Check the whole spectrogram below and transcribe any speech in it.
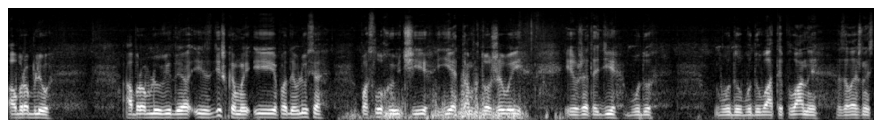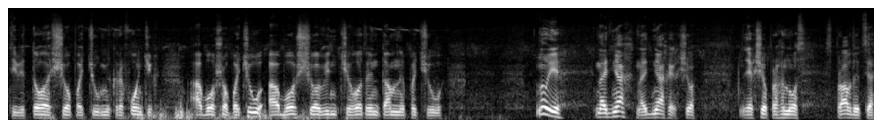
оброблю, оброблю відео із діжками і подивлюся, послухаю, чи є там хто живий. І вже тоді буду, буду будувати плани в залежності від того, що почув мікрофончик, або що почув, або що він чого він там не почув. Ну і на днях, на днях, якщо, якщо прогноз справдиться,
